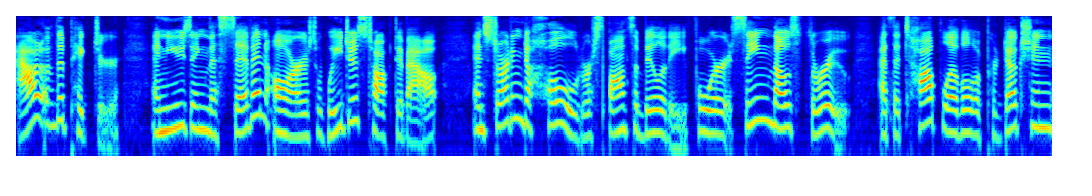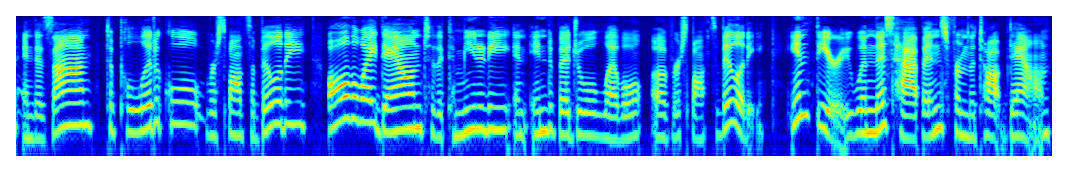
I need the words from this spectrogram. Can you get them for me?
out of the picture and using the seven R's we just talked about and starting to hold responsibility for seeing those through at the top level of production and design to political responsibility, all the way down to the community and individual level of responsibility. In theory, when this happens from the top down,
